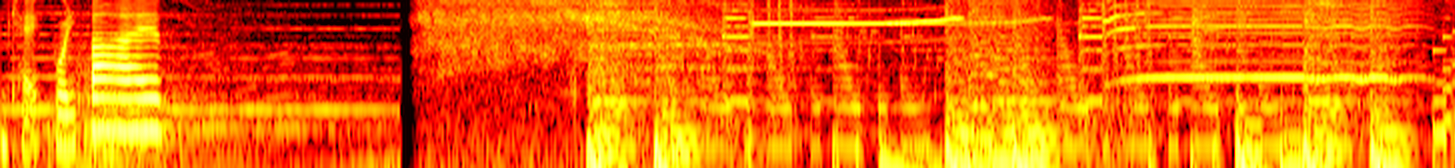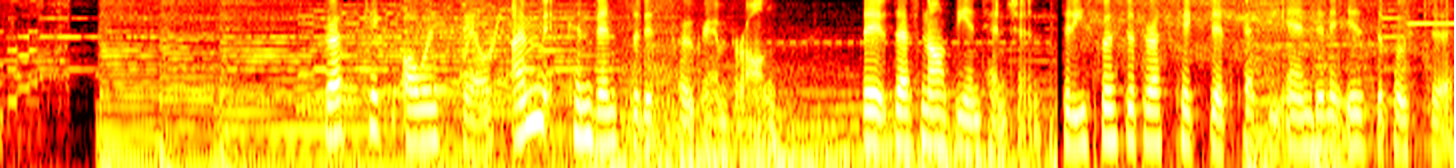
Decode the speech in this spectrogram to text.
Okay, 45. Thrust kick always fails. I'm convinced that it's programmed wrong. That that's not the intention. That he's supposed to thrust kick it at the end and it is supposed to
